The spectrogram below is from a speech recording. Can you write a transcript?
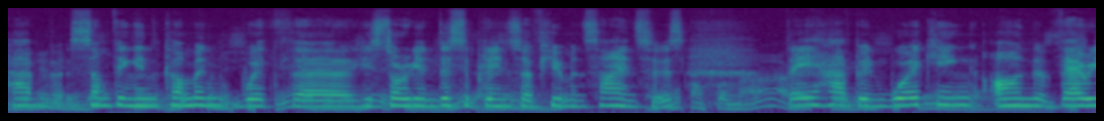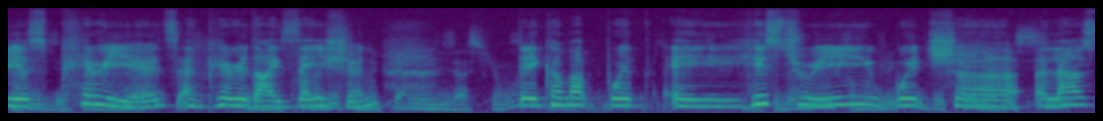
have something in common with the historian disciplines of human sciences. They have been working on various periods and periodization. They come up with a history which uh, allows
